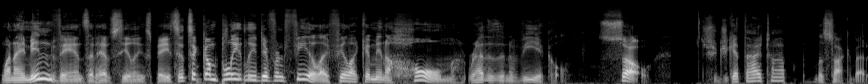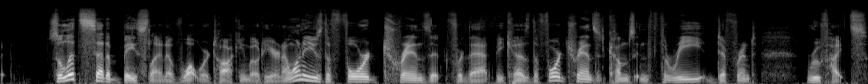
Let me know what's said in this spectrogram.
when I'm in vans that have ceiling space, it's a completely different feel. I feel like I'm in a home rather than a vehicle. So, should you get the high top? Let's talk about it. So let's set a baseline of what we're talking about here. And I want to use the Ford Transit for that because the Ford Transit comes in three different roof heights.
